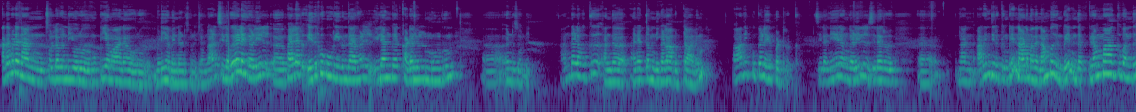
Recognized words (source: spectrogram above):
அதை விட நான் சொல்ல வேண்டிய ஒரு முக்கியமான ஒரு விடயம் என்னன்னு சொல்லி சொன்னால் சில வேளைகளில் பலர் எதிர்ப்பு கூறியிருந்தார்கள் இலங்கை கடலில் மூழ்கும் என்று சொல்லி. அந்த அளவுக்கு அந்த அனர்த்தம் நிகழாவிட்டாலும் பாதிப்புகள் ஏற்பட்டிருக்கு. சில நேரங்களில் சிலர் நான் அறிந்திருக்கின்றேன் நானும் அதை நம்புகின்றேன். இந்த பிரம்மாவுக்கு வந்து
